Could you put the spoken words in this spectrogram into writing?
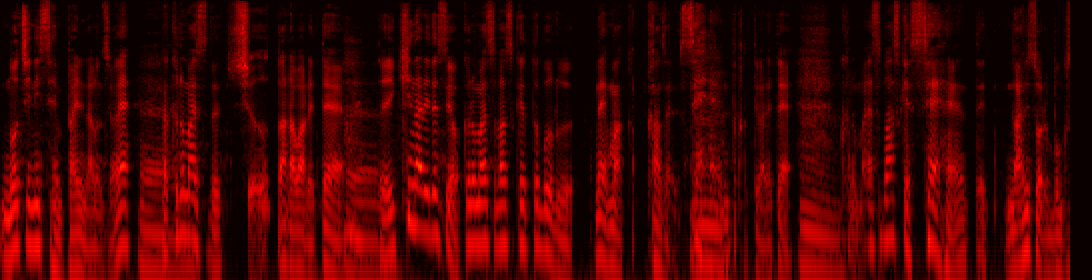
後に先輩になるんですよね。ええ。車椅子でシューッと現れて、でいきなりですよ、車椅子バスケットボール、ね、まあ、関西でせえへんとかって言われて、車椅子バスケせえへんって、何それ、僕、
